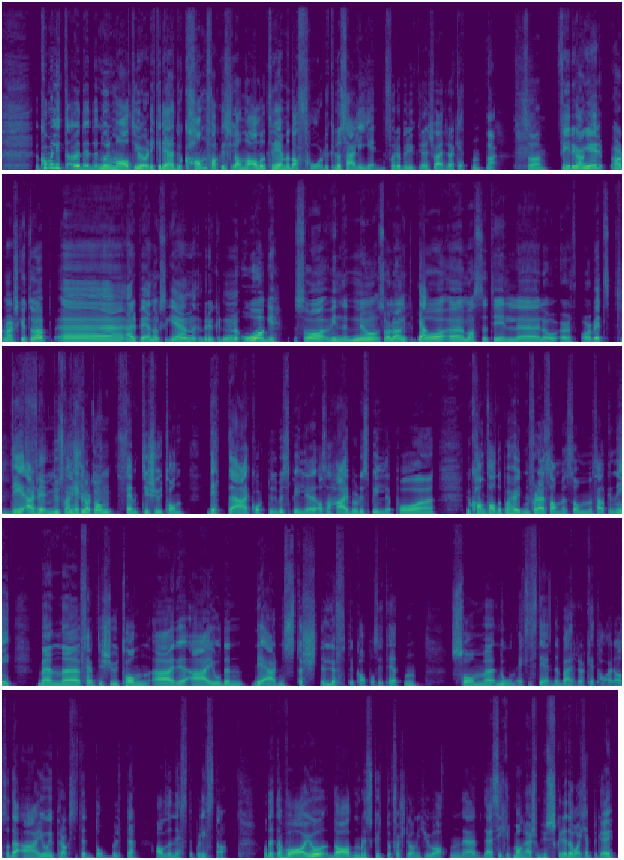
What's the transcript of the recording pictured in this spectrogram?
Litt, normalt gjør det ikke det. Du kan faktisk lande alle tre, men da får du ikke noe særlig igjen for å bruke den svære raketten. Nei. Så Fire ganger har den vært skutt opp. Uh, RP1 oksygen bruker den, og så vinner den jo så langt Ja. på uh, masse til uh, low Earth orbit. det er det. Du skal helt 57 klart tonn. 57 tonn. Dette er kortet du bør spille Altså, her bør du spille på Du kan ta det på høyden, for det er samme som Falcon 9, men eh, 57 tonn er, er jo den Det er den største løftekapasiteten som eh, noen eksisterende bærerakett har. Altså, det er jo i praksis det dobbelte av det neste på lista. Og dette var jo da den ble skutt opp første gang i 2018. Det er, er sikkert mange her som husker det. Det var kjempegøy.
